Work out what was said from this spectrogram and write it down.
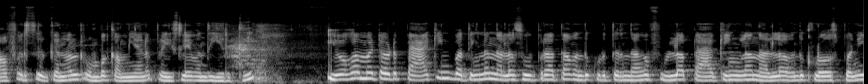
ஆஃபர்ஸ் இருக்கிறதுனால ரொம்ப கம்மியான ப்ரைஸ்லேயே வந்து இருக்குது யோகா மேட்டோட பேக்கிங் பார்த்திங்கன்னா நல்லா சூப்பராக தான் வந்து கொடுத்துருந்தாங்க. ஃபுல்லாக பேக்கிங்லாம் நல்லா வந்து க்ளோஸ் பண்ணி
